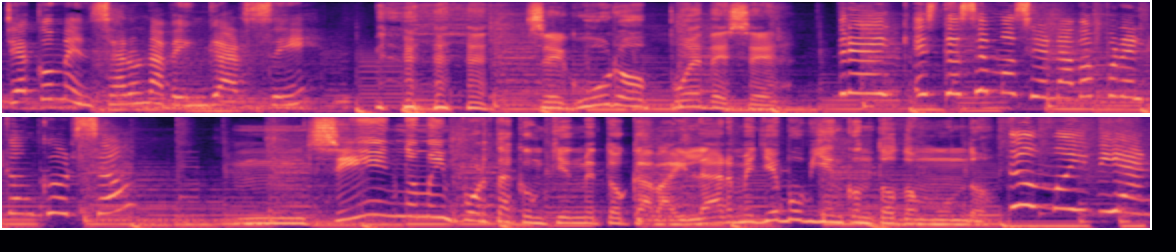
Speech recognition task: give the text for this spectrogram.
¿Ya comenzaron a vengarse? Seguro puede ser. Drake, ¿estás emocionado por el concurso? Mm, sí, no me importa con quién me toca bailar, me llevo bien con todo mundo. Tú muy bien.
